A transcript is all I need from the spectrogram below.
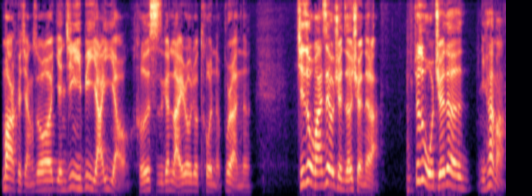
Mark 讲说，眼睛一闭，牙一咬，何时跟来肉就吞了，不然呢？其实我们还是有选择权的啦。就是我觉得，你看嘛，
